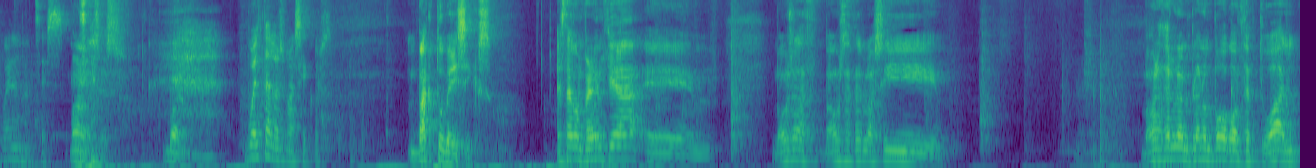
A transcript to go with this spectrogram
Buenas noches. Buenas noches. Bueno, Vuelta a los básicos. back to basics. Esta conferencia eh, vamos, a, vamos a hacerlo así. Vamos a hacerlo en plan un poco conceptual,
